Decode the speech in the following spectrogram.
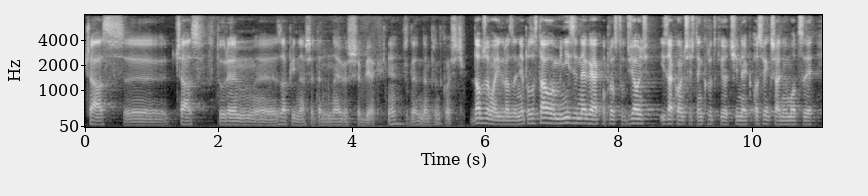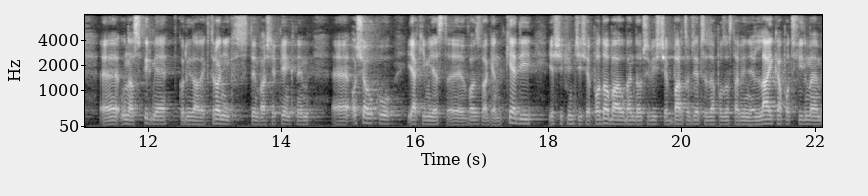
czas, e, czas, w którym e, zapina się ten najwyższy bieg nie? względem prędkości. Dobrze moi drodzy, nie pozostało mi nic innego jak po prostu wziąć i zakończyć ten krótki odcinek o zwiększaniu mocy e, u nas w firmie w Gorilla Electronics z tym właśnie pięknym e, osiołku, jakim jest e, Volkswagen Caddy. Jeśli film Ci się podobał, będę oczywiście bardzo wdzięczny za pozostawienie lajka pod filmem,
